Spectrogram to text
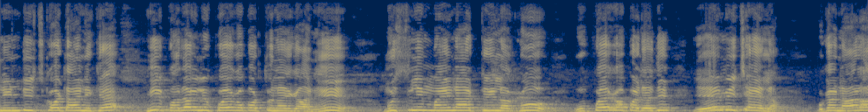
నిండించుకోవటానికే మీ పదవులు ఉపయోగపడుతున్నాయి కానీ ముస్లిం మైనార్టీలకు ఉపయోగపడేది ఏమీ చేయలే. ఒక నారా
